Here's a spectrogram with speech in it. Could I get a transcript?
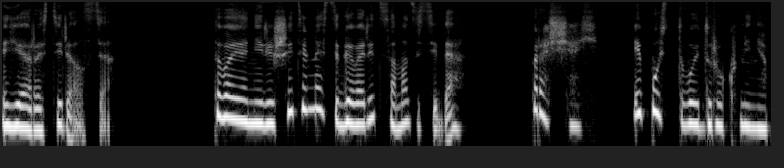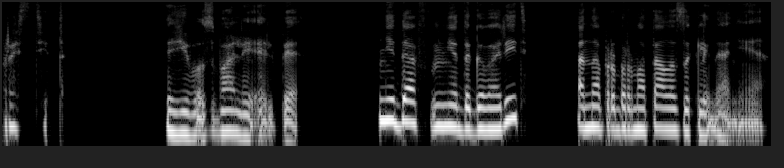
Я растерялся. Твоя нерешительность говорит сама за себя. Прощай, и пусть твой друг меня простит. Его звали Эльпе. Не дав мне договорить, она пробормотала заклинание.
